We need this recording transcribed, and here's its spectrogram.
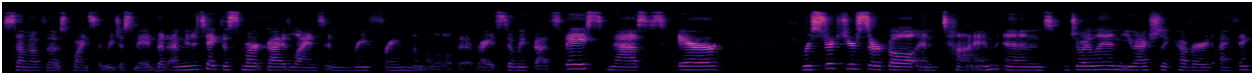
some of those points that we just made, but I'm going to take the SMART guidelines and reframe them a little bit, right? So we've got space, masks, air, restrict your circle, and time. And Joylyn, you actually covered, I think,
